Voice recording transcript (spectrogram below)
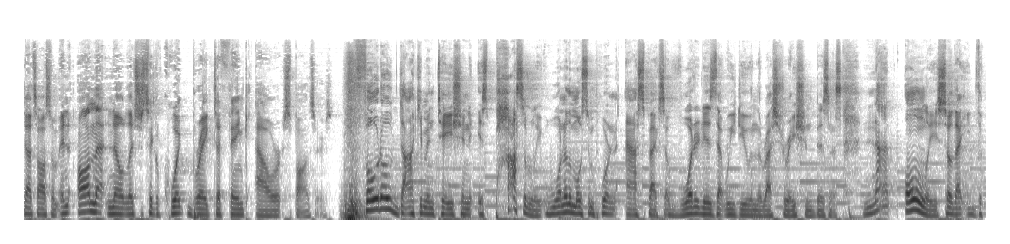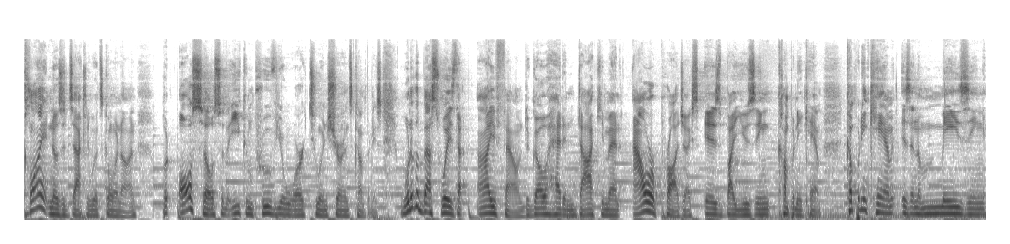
That's awesome. And on that note, let's just take a quick break to thank our sponsors. Photo documentation is possibly one of the most important aspects of what it is that we do in the restoration business. Not only so that the client knows exactly what's going on, but also so that you can prove your work to insurance companies. One of the best ways that I found to go ahead and document our projects is by using Company Cam. Company Cam is an amazing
